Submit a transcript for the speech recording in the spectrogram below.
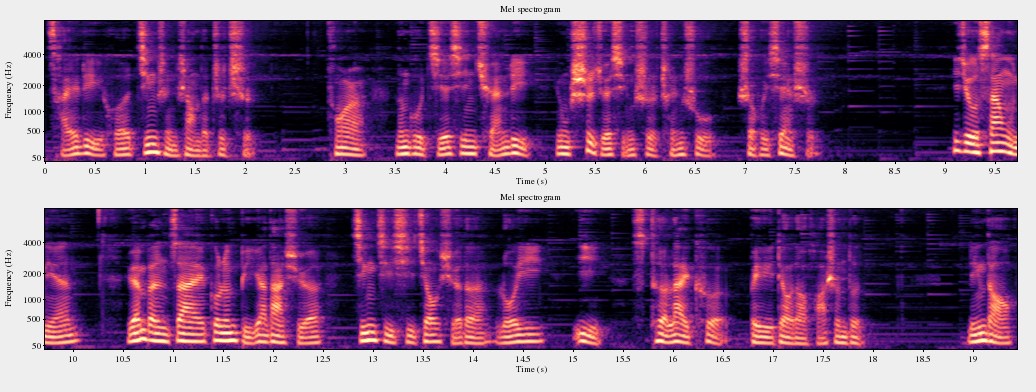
财力和精神上的支持，从而能够竭心全力用视觉形式陈述社会现实。一九三五年，原本在哥伦比亚大学经济系教学的罗伊 ·E· 斯特赖克被调到华盛顿，领导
